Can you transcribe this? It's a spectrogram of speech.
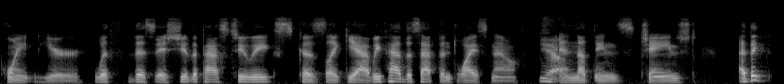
point here with this issue the past two weeks because, like, yeah, we've had this happen twice now yeah. and nothing's changed. I think,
